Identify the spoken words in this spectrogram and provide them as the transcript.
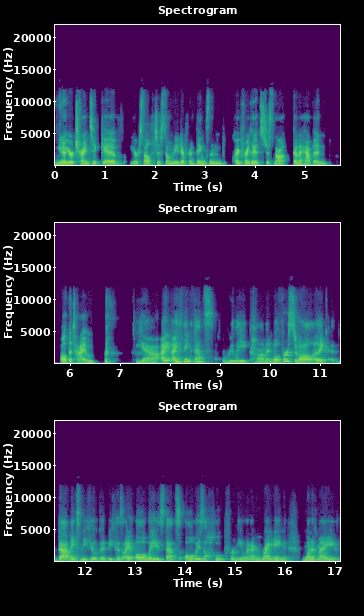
you know, you're trying to give yourself to so many different things. And quite frankly, it's just not going to happen all the time. Yeah, I, I think that's really common. Well, first of all, like that makes me feel good because I always, that's always a hope for me when I'm writing one of my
